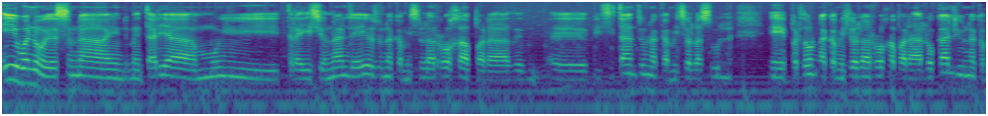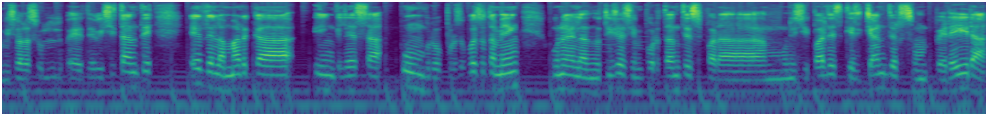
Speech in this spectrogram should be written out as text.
Y bueno, es una indumentaria muy tradicional de ellos, una camisola roja para eh, visitante, una camisola azul, eh, perdón, una camisola roja para local y una camisola azul eh, de visitante, es de la marca inglesa Umbro. Por supuesto también una de las noticias importantes para municipales que Janderson Pereira,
